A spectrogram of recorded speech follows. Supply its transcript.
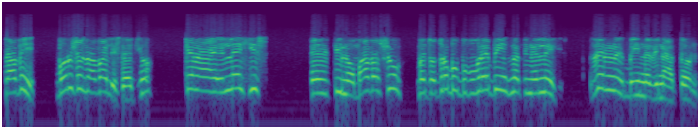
Δηλαδή, μπορούσες να βάλεις τέτοιο και να ελέγχεις ε, την ομάδα σου με τον τρόπο που πρέπει να την ελέγχεις. Δεν είναι δυνατόν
